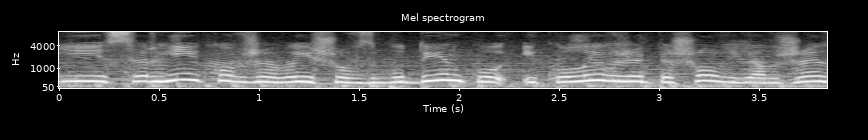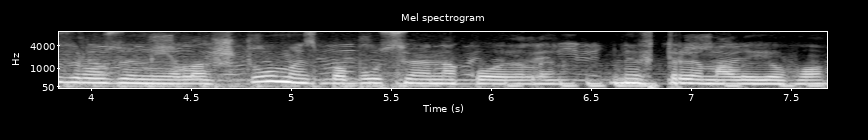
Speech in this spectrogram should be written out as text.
І Сергійко вже вийшов з будинку, і коли вже пішов, я вже зрозуміла, що ми з бабусею накоїли. Не втримали його.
